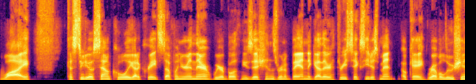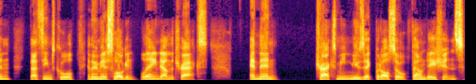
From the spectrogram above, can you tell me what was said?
Why? Because studios sound cool. You got to create stuff when you're in there. We are both musicians. We're in a band together. 360 just meant okay, revolution. That seems cool. And then we made a slogan, laying down the tracks. And then tracks mean music, but also foundations.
